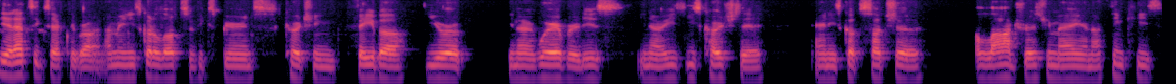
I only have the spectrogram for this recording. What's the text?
Yeah, that's exactly right. I mean, he's got a lots of experience coaching FIBA, Europe, you know, wherever it is. You know, he's, he's coached there, and he's got such a, a large resume. And I think he's,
